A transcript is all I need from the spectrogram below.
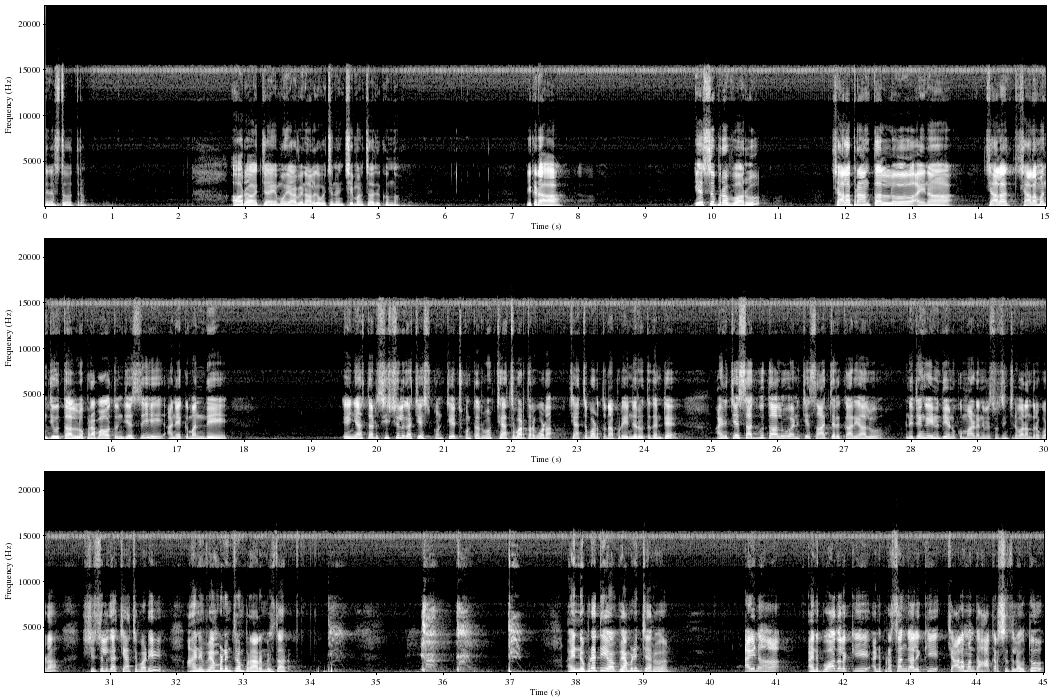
దీని స్తోత్రం. ఆరో అధ్యాయము యాభై నాలుగో వచ్చిన నుంచి మనం చదువుకుందాం. ఇక్కడ యేసుప్రభు వారు చాలా ప్రాంతాల్లో ఆయన చాలా చాలా మంది జీవితాల్లో ప్రభావితం చేసి అనేక మంది ఏం చేస్తాడు? శిష్యులుగా చేసుకొని చేర్చుకుంటారు చేర్చబడతారు కూడా. చేర్చబడుతున్నప్పుడు ఏం జరుగుతుందంటే ఆయన చేసే అద్భుతాలు ఆయన చేసే ఆశ్చర్యకార్యాలు నిజంగా ఈయన దేను కుమారుడని విశ్వసించిన వారందరూ కూడా శిష్యులుగా చేర్చబడి ఆయన వెంబడించడం ప్రారంభిస్తారు. ఆయన ఎప్పుడైతే వెంబడించారో ఆయన ఆయన బోధలకి ఆయన ప్రసంగాలకి చాలామంది ఆకర్షితులు అవుతూ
